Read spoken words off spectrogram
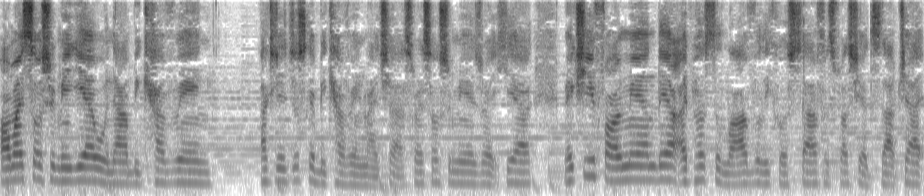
all my social media will now be covering Actually, just going to be covering my chest. My social media is right here. Make sure you follow me on there. I post a lot of really cool stuff, especially on Snapchat.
